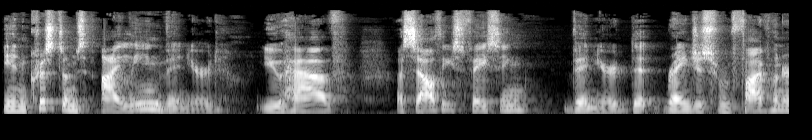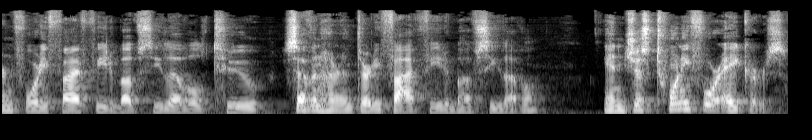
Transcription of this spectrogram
In Cristom's Eileen vineyard, you have a southeast facing vineyard that ranges from 545 feet above sea level to 735 feet above sea level. In just 24 acres,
